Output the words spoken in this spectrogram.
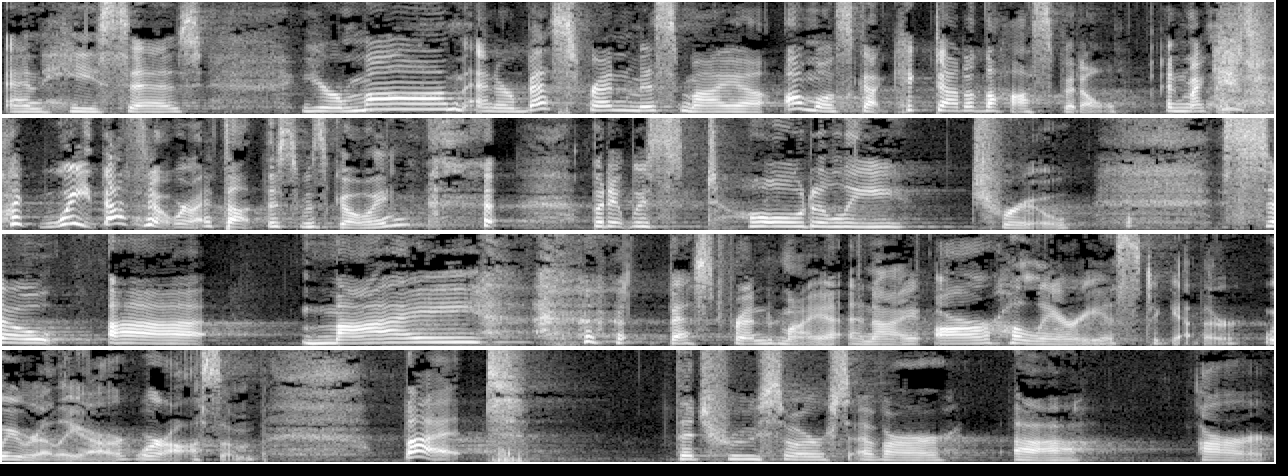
and he says your mom and her best friend miss maya almost got kicked out of the hospital. And my kids were like wait that's not where i thought this was going. But it was totally true. So uh, my best friend Maya and I are hilarious together. We really are. We're awesome. But the true source of our, uh, our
